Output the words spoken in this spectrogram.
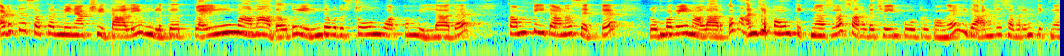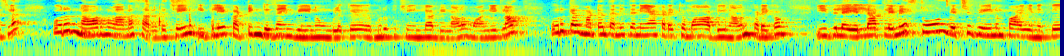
அடுத்த சொக்கன் மீனாட்சி தாலி உங்களுக்கு பிளெயினான அதாவது எந்த ஒரு ஸ்டோன் ஒர்க்கும் இல்லாத கம்ப்ளீட்டான செட்டு ரொம்பவே நல்லாயிருக்கும் அஞ்சு பவுண்ட் திக்னஸில் சரடு செயின் போட்டிருக்கோங்க. இது அஞ்சு சவரன் திக்னஸில் ஒரு நார்மலான சரடு செயின் இதிலே கட்டிங் டிசைன் வேணும் உங்களுக்கு. முறுக்கு செயினில் அப்படின்னாலும் வாங்கிக்கலாம். உருக்கல் மட்டும் தனித்தனியாக கிடைக்குமா அப்படின்னாலும் கிடைக்கும். இதில் எல்லாத்துலேயுமே ஸ்டோன் வச்சு வேணும்ப்பா எனக்கு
